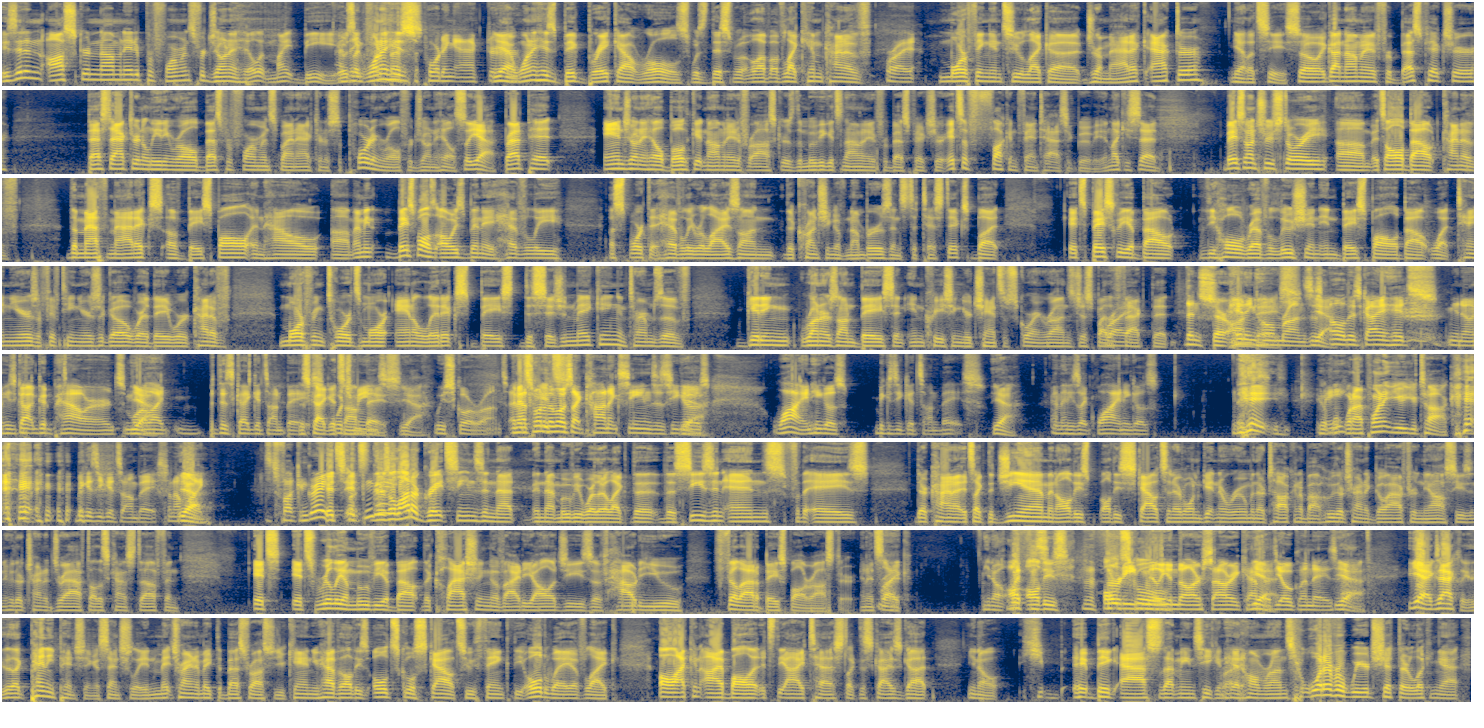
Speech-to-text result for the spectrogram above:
is it an Oscar nominated performance for Jonah Hill? It might be. It I was like one of his supporting actor. yeah, one of his big breakout roles was this of, of like him kind of right. morphing into like a dramatic actor. Yeah, let's see. So it got nominated for Best Picture, Best Actor in a Leading Role, Best Performance by an Actor in a Supporting Role for Jonah Hill. So yeah, Brad Pitt and Jonah Hill both get nominated for Oscars. The movie gets nominated for Best Picture. It's a fucking fantastic movie. And like you said, based on a true story, um, it's all about kind of the mathematics of baseball and how um, I mean, baseball has always been a heavily a sport that heavily relies on the crunching of numbers and statistics, but it's basically about the whole revolution in baseball about what 10 years or 15 years ago where they were kind of morphing towards more analytics based decision making in terms of getting runners on base and increasing your chance of scoring runs just by the fact that Then they're on hitting home runs. This- Yeah. Oh, this guy hits. You know, he's got good power. It's more Yeah. like, but this guy gets on base. This guy gets which on means base, yeah. we score runs, and, And that's one of the most iconic scenes. Is he Yeah. goes, "Why?" and he goes, "Because he gets on base." yeah. And then he's like, "Why?" and he goes, when I point at you, you talk. "Because he gets on base." And I'm Yeah. like, "It's fucking great." it's it's fucking there's a lot of great scenes in that in that movie where they're like the the season ends for the A's. They're kind of it's like the GM and all these all these scouts and everyone get in a room and they're talking about who they're trying to go after in the offseason, who they're trying to draft, all this kind of stuff and it's it's really a movie about the clashing of ideologies of how do you fill out a baseball roster. And it's Right. like you know all, all these the thirty school, million dollar salary cap Yeah. that the Oakland A's yeah. have. Yeah, exactly. They're like penny pinching essentially and ma- trying to make the best roster you can. You have all these old school scouts who think the old way of like, oh, I can eyeball it. It's the eye test. Like this guy's got, you know, he, a big ass, so that means he can hit home runs or whatever weird shit they're looking at.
